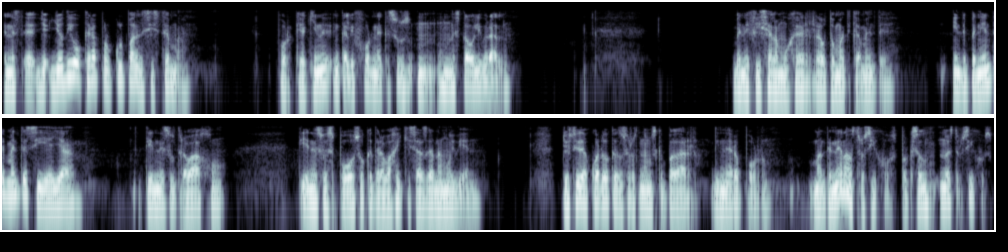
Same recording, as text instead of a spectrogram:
en este, yo, digo que era por culpa del sistema. Porque aquí en, California, que es un estado liberal, beneficia a la mujer automáticamente, independientemente si ella tiene su trabajo, tiene su esposo que trabaja y quizás gana muy bien. Yo estoy de acuerdo que nosotros tenemos que pagar dinero por mantener a nuestros hijos, porque son nuestros hijos.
